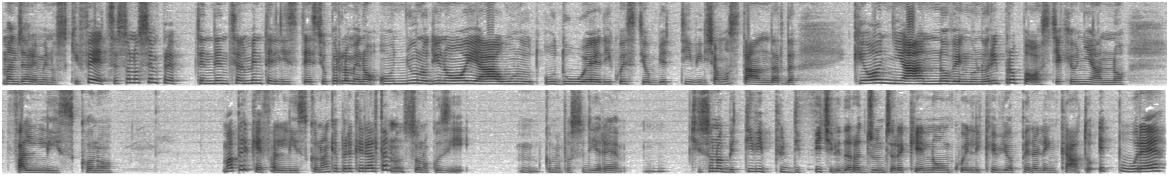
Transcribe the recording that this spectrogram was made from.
mangiare meno schifezze, sono sempre tendenzialmente gli stessi o perlomeno ognuno di noi ha uno o due di questi obiettivi, diciamo standard che ogni anno vengono riproposti e che ogni anno falliscono. Ma perché falliscono? Anche perché in realtà non sono così, mm, come posso dire, mm, ci sono obiettivi più difficili da raggiungere che non quelli che vi ho appena elencato. Eppure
